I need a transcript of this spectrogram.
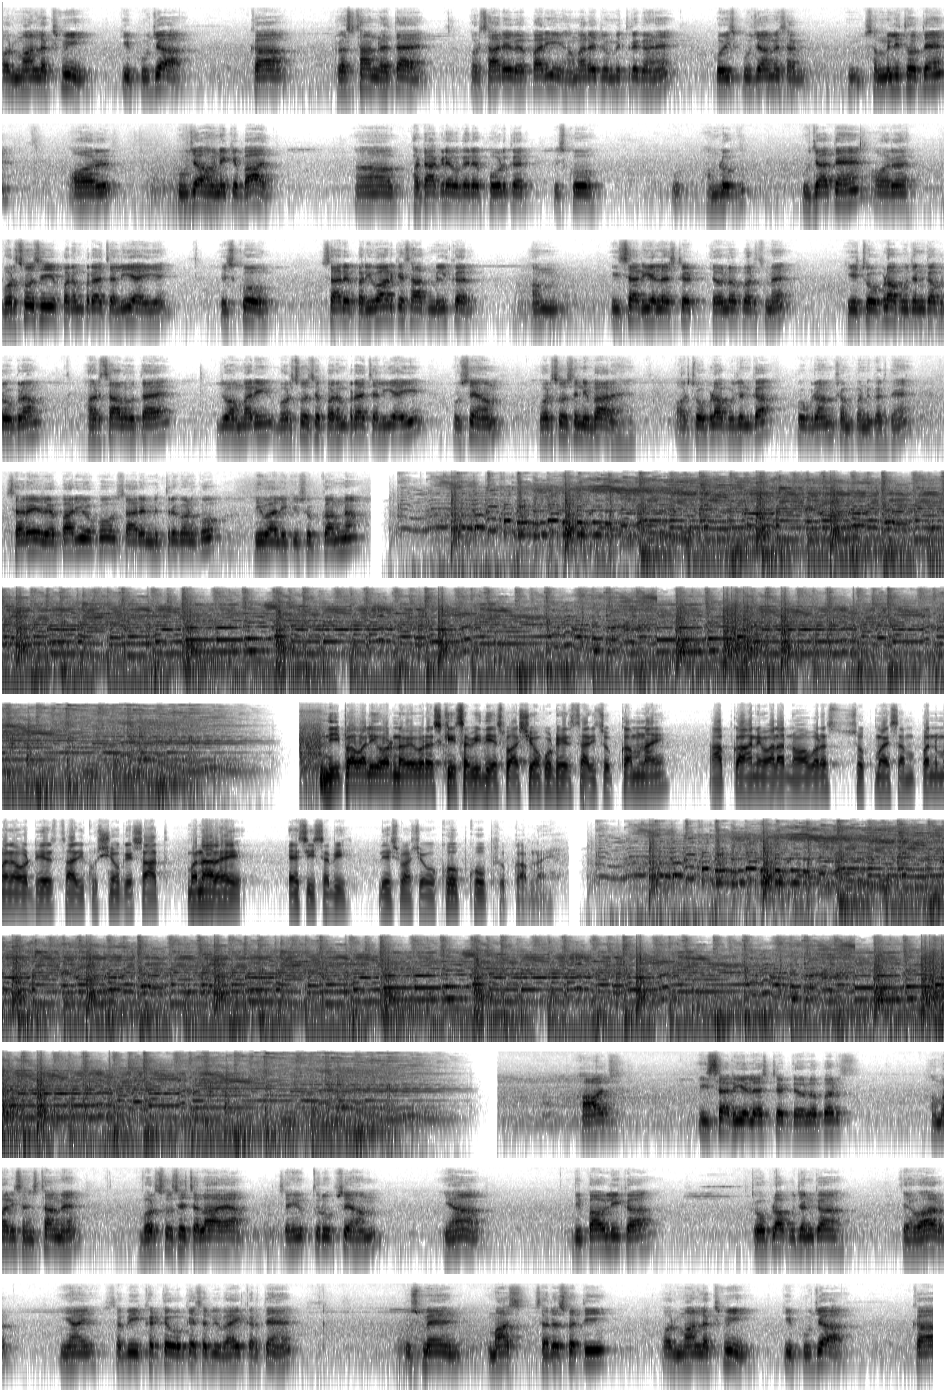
और माँ लक्ष्मी की पूजा का प्रस्थान रहता है और सारे व्यापारी हमारे जो मित्रगण हैं वो इस पूजा में सम्मिलित होते हैं और पूजा होने के बाद फटाकड़े वगैरह फोड़कर इसको हम लोग बुझाते हैं और वर्षों से ये परंपरा चली आई है। इसको सारे परिवार के साथ मिलकर हम ईसा रियल एस्टेट डेवलपर्स में ये चोपड़ा पूजन का प्रोग्राम हर साल होता है, जो हमारी वर्षों से परंपरा चली आई है, उसे हम वर्षों से निभा रहे हैं और चोपड़ा पूजन का प्रोग्राम संपन्न करते हैं। सारे व्यापारियों को, सारे मित्रगण को दिवाली की शुभकामना। दीपावली और नवे वर्ष की सभी देशवासियों को ढेर सारी शुभकामनाएँ। आपका आने वाला नवा वर्ष सुखमय संपन्न और ढेर सारी खुशियों के साथ बना रहे ऐसी सभी। देशवासियों को खूब खूब शुभकामनाएँ। आज ईसा रियल एस्टेट डेवलपर्स हमारी संस्था में वर्षों से चला आया, संयुक्त रूप से हम यहाँ दीपावली का, चोपड़ा पूजन का त्यौहार यहाँ सभी इकट्ठे होकर सभी भाई करते हैं। उसमें माँ सरस्वती और माँ लक्ष्मी की पूजा का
